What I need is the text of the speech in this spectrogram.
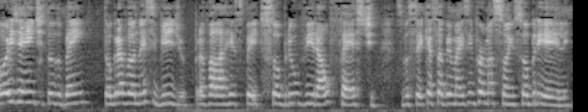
Oi gente, tudo bem? Tô gravando esse vídeo para falar a respeito sobre o Viral Fest. Se você quer saber mais informações sobre ele,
